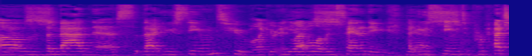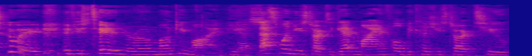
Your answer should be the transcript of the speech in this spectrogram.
of Yes. the madness that you seem to like your level of insanity that you seem to perpetuate if you stayed in your own monkey mind. Yes. That's when you start to get mindful because you start to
